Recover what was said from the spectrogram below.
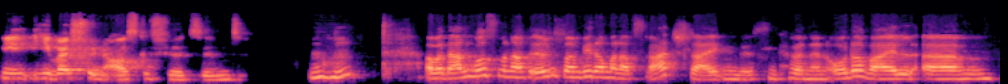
die jeweils schön ausgeführt sind. Mhm. Aber dann muss man auch irgendwann wieder mal aufs Rad steigen müssen können, oder? Weil ähm,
